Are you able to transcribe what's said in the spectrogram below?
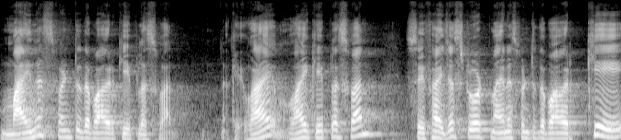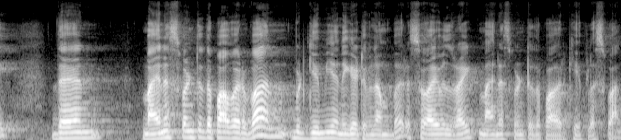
minus 1 to the power k plus 1. Okay. Why, why k plus 1? So, if I just wrote minus 1 to the power k then minus 1 to the power 1 would give me a negative number. So, I will write minus 1 to the power k plus 1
